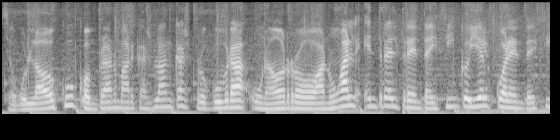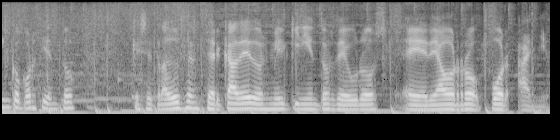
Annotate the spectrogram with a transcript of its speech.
Según la OCU, comprar marcas blancas procura un ahorro anual entre el 35 y el 45%, que se traduce en cerca de 2.500 de euros eh, de ahorro por año.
